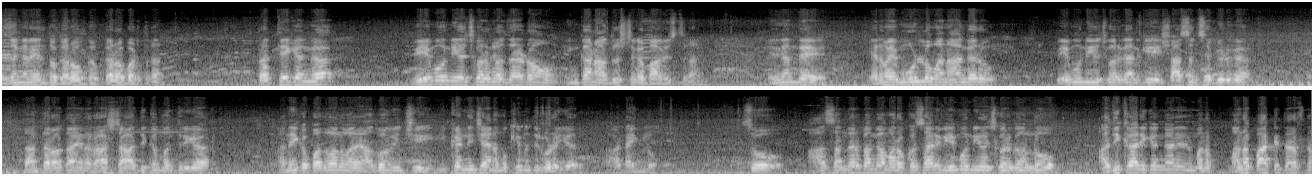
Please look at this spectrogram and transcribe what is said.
నిజంగా నేను ఎంతో గర్వ గర్వపడుతున్నాను. ప్రత్యేకంగా వేమూరు నియోజకవర్గంలో జరగడం ఇంకా నా అదృష్టంగా భావిస్తున్నాను. ఎందుకంటే ఎనభై మూడులో మా నాన్నగారు వేము నియోజకవర్గానికి శాసనసభ్యుడిగా దాని తర్వాత ఆయన రాష్ట్ర ఆర్థిక మంత్రిగా అనేక పదవులు ఆయన అనుభవించి ఇక్కడి నుంచి ఆయన ముఖ్యమంత్రి కూడా అయ్యారు ఆ టైంలో. సో ఆ సందర్భంగా మరొకసారి వేమూరు నియోజకవర్గంలో అధికారికంగా నేను మన మన పార్టీ తరఫున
